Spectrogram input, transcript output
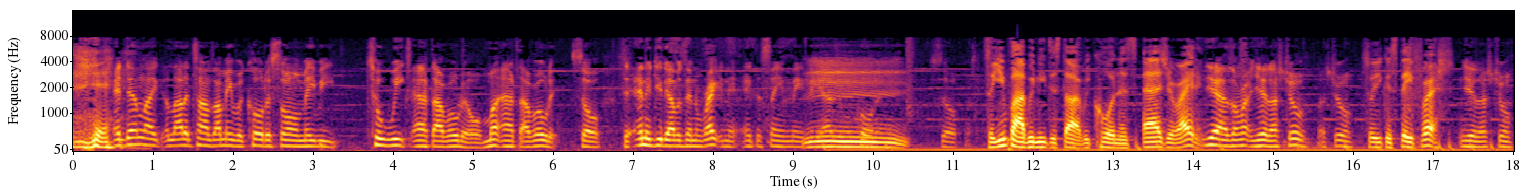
Yeah. and then like a lot of times I may record a song maybe two weeks after I wrote it or a month after I wrote it. So the energy that I was in writing it ain't the same maybe as in recording. Mm. So So you probably need to start recording this as you're writing, yeah, as I'm right, yeah, that's true. That's true. so you can stay fresh. Yeah, that's true.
